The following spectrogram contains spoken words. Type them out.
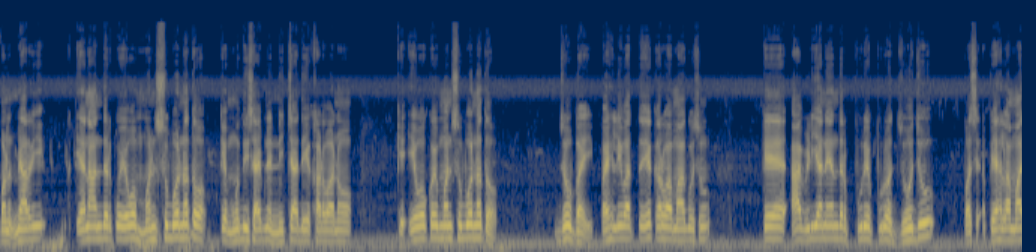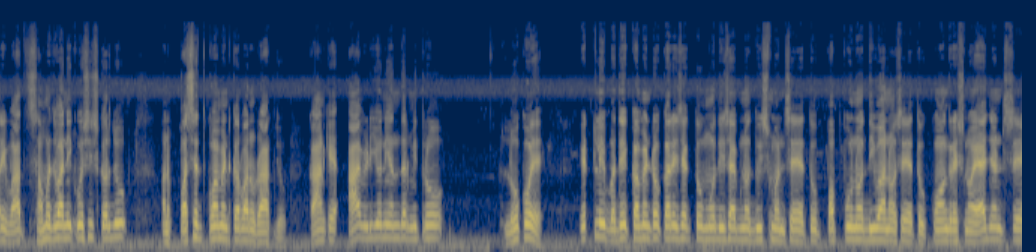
પણ મારી એના અંદર કોઈ એવો મનસૂબો નહોતો કે મોદી સાહેબને નીચા દેખાડવાનો, કે એવો કોઈ મનસૂબો નહોતો જો ભાઈ, પહેલી વાત તો એ કરવા માગું છું કે આ વિડીયાની અંદર પૂરેપૂરો જોજો, પછી પહેલાં મારી વાત સમજવાની કોશિશ કરજો અને પછી જ કોમેન્ટ કરવાનું રાખજો. કારણ કે આ વિડીયોની અંદર મિત્રો, લોકોએ એટલી બધી કમેન્ટો કરી છે કે તું મોદી સાહેબનો દુશ્મન છે, તું પપ્પુનો દીવાનો છે, તું કોંગ્રેસનો એજન્ટ છે,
